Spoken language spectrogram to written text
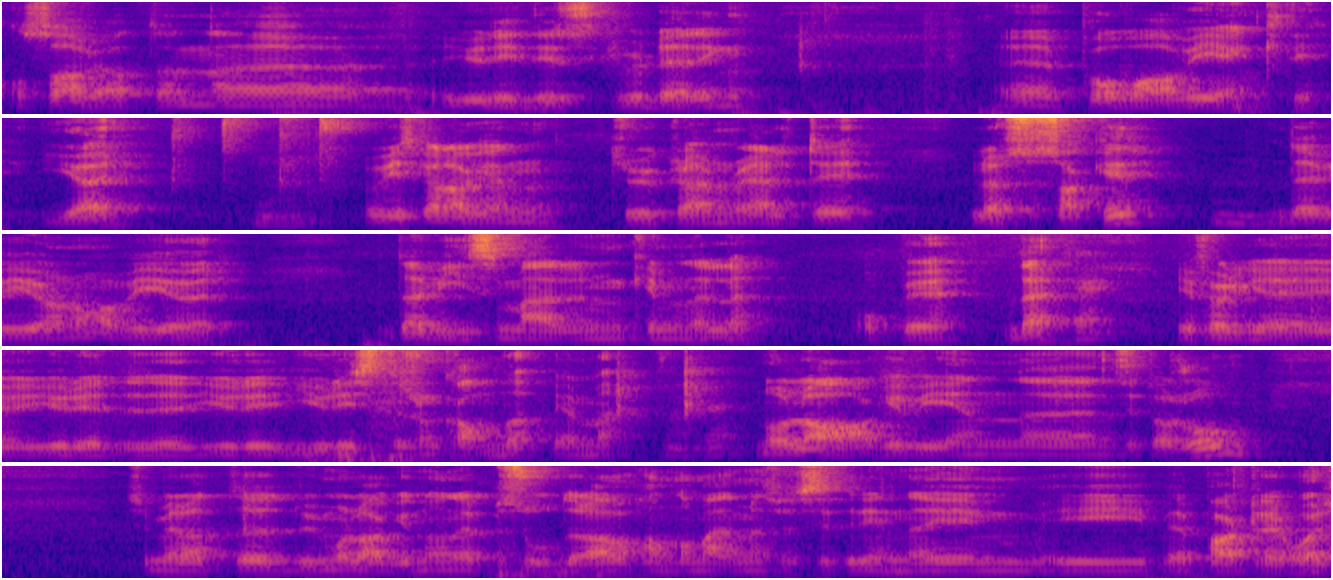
Og så har vi hatt en eh, juridisk vurdering eh, på hva vi egentlig gjør. Og vi skal lage en true crime reality løse saker. Det vi gjør nå, hva vi gjør Det er vi som er den kriminelle oppi det. Ifølge jurister som kan det hjemme. Nå lager vi en, eh, en situasjon som gjør at eh, du må lage noen episoder av han og meg mens vi sitter inne i, i et par-tre år.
